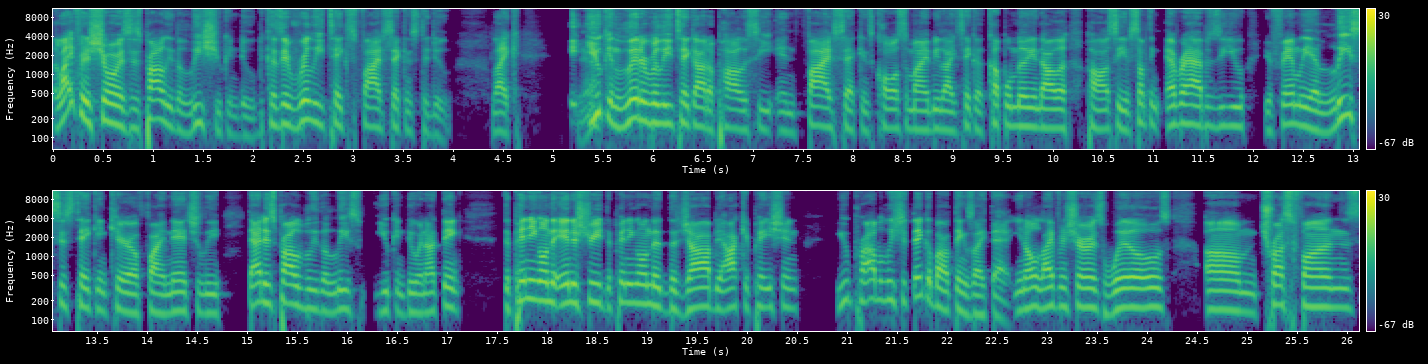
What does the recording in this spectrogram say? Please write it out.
Life insurance is probably the least you can do because it really takes five seconds to do. Like Yeah. you can literally take out a policy in five seconds, call somebody, and be like, take a couple million dollar policy. If something ever happens to you, your family at least is taken care of financially. That is probably the least you can do. And I think depending on the industry, depending on the, the job, the occupation, you probably should think about things like that. You know, life insurance, wills, um, trust funds,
